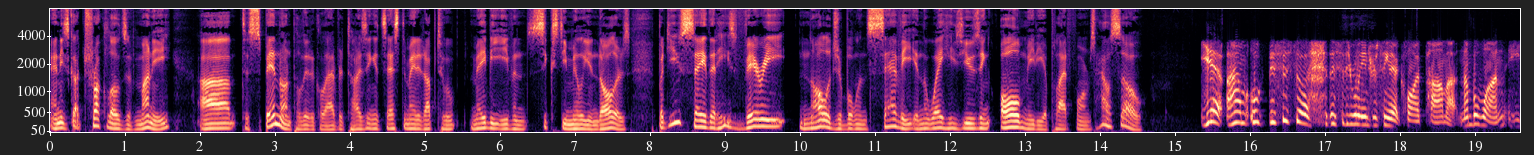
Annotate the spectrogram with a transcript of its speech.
and he's got truckloads of money uh, to spend on political advertising. It's estimated up to maybe even $60 million. But you say that he's very knowledgeable and savvy in the way he's using all media platforms. How so? Yeah, um, look, this is the this is really interesting about Clive Palmer. Number one, he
